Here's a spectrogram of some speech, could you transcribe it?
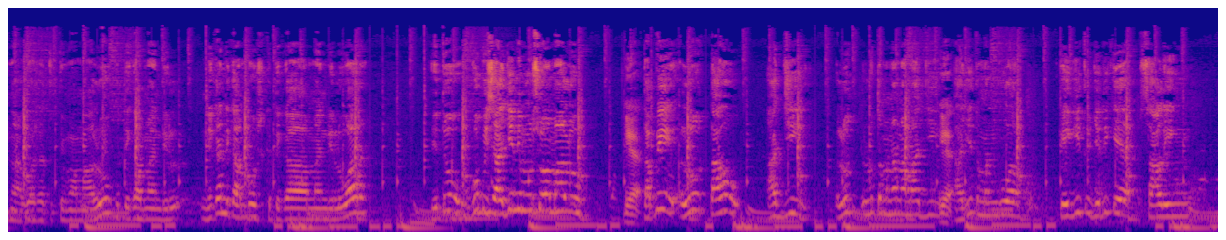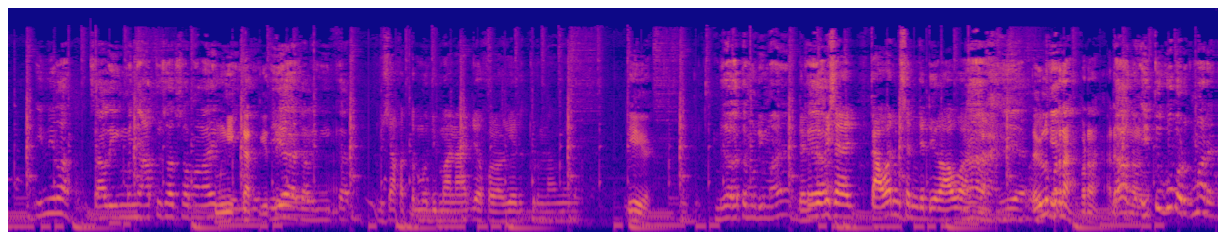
Nah, gue satu tim sama lu ketika main di ini kan di kampus, ketika main di luar itu gue bisa aja nih musuh sama lu. Ya. Tapi lu tahu Aji, lu lu temenan sama Aji, Iya. Aji teman gua. Kayak gitu. Jadi kayak saling inilah, saling menyatu satu sama lain Mengikat kayak gitu Iya, ya. saling ngikat. bisa ketemu di mana aja kalau dia ada turnamen Iya. Bisa ketemu di mana? dan itu bisa kawan bisa menjadi lawan Nah, iya. Tapi lu pernah- pernah? Ada Nah, itu gua baru kemarin.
